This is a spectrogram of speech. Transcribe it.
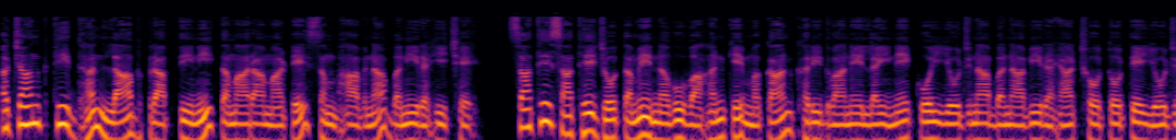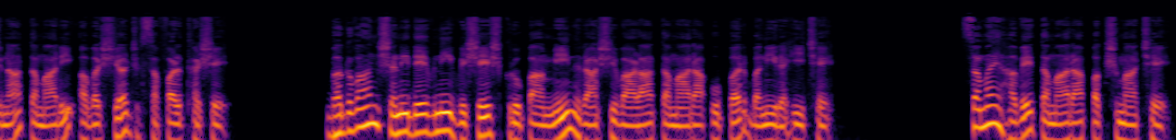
અચાનકથી ધન લાભ પ્રાપ્તિની તમારા માટે સંભાવના બની રહી છે. સાથે સાથે જો તમે નવું વાહન કે મકાન ખરીદવાને લઈને કોઈ યોજના બનાવી રહ્યા છો તો તે યોજના તમારી અવશ્ય જ સફળ થશે. ભગવાન શનિદેવની વિશેષ કૃપા મીન રાશિવાળા તમારા ઉપર બની રહી છે. સમય હવે તમારા પક્ષમાં છે.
